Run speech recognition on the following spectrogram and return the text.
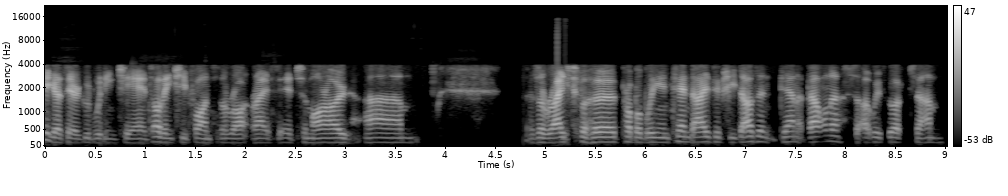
she goes there a good winning chance. I think she finds the right race there tomorrow. Um, there's a race for her probably in 10 days if she doesn't down at Ballina. So we've got um,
